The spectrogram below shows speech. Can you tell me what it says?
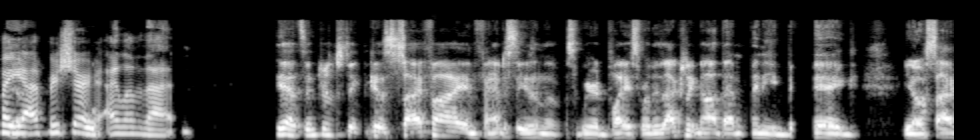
but yeah. yeah, for sure. I love that. Yeah, it's interesting because sci-fi and fantasy is in this weird place where there's actually not that many big, you know, sci-fi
